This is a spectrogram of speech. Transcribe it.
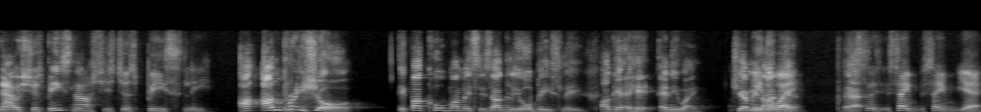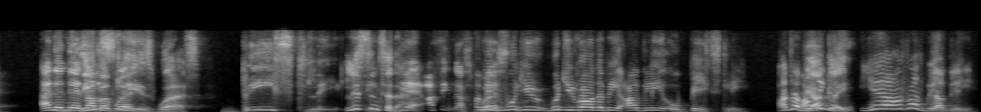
Now it's just beastly. now she's just beastly. I, I'm pretty sure if I called my missus ugly or beastly, I'll get a hit anyway. Do you know what I mean? Either I'll way, get. Yeah. S- same, same, yeah. And then there's other beastly words. is worse. beastly. Listen to that. Yeah, I think that's I worse. mean, would you would you rather be ugly or beastly? I'd rather be I think- ugly Yeah, I'd rather be ugly.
